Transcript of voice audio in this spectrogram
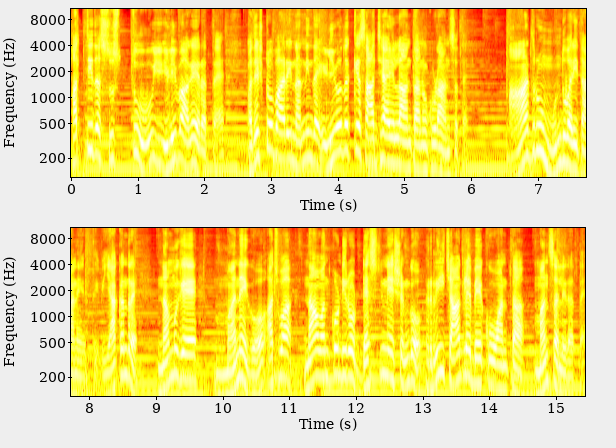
ಹತ್ತಿದ ಸುಸ್ತು ಇಳಿವಾಗ ಇರುತ್ತೆ. ಅದೆಷ್ಟೋ ಬಾರಿ ನನ್ನಿಂದ ಇಳಿಯೋದಕ್ಕೆ ಸಾಧ್ಯ ಇಲ್ಲ ಅಂತಾನೂ ಕೂಡ ಅನ್ಸುತ್ತೆ. ಆದರೂ ಮುಂದುವರಿತಾನೆ ಇರ್ತೀವಿ. ಯಾಕಂದ್ರೆ ನಮಗೆ ಮನೆಗೋ ಅಥವಾ ನಾವು ಅಂದ್ಕೊಂಡಿರೋ ಡೆಸ್ಟಿನೇಷನ್ಗೋ ರೀಚ್ ಆಗಲೇಬೇಕು ಅಂತ ಮನಸ್ಸಲ್ಲಿರತ್ತೆ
